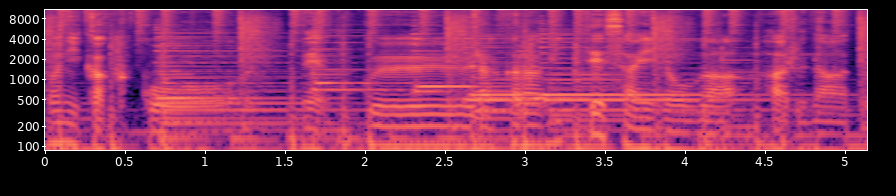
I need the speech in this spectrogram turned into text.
とにかくこうね僕らから見て才能があるなと。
